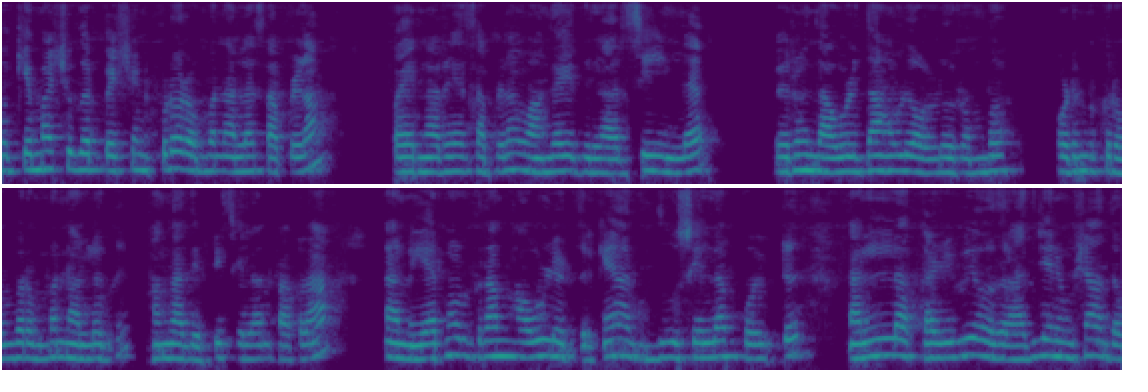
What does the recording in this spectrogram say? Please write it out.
முக்கியமாக சுகர் பேஷண்ட் கூட ரொம்ப நல்லா சாப்பிடலாம். பயிர் நிறைய சாப்பிடலாம். வாங்க இதில் அரிசி இல்லை. வெறும் இந்த அவுள் தான். அவ்வளோ அவ்வளோ ரொம்ப உடம்புக்கு ரொம்ப ரொம்ப நல்லது. அங்கே அதை எப்படி செய்யலான்னு பார்க்கலாம். நான் இரநூறு கிராம் அவுள் எடுத்திருக்கேன். அது தூசையெல்லாம் போயிட்டு நல்லா கழுவி ஒரு அஞ்சு நிமிஷம் அதை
